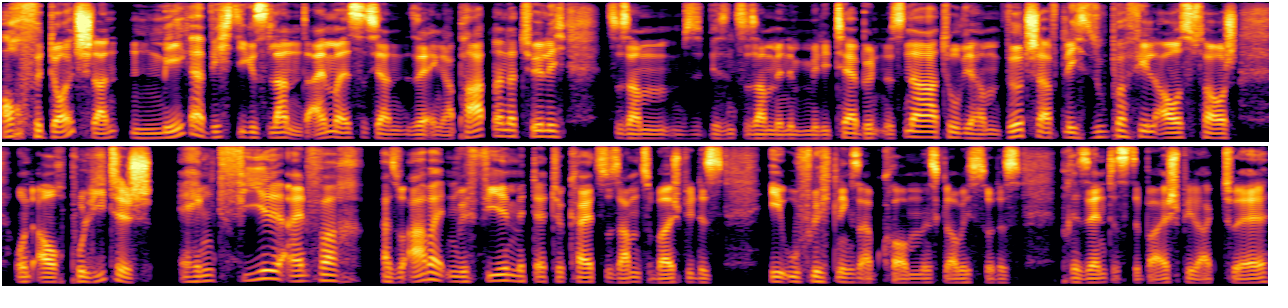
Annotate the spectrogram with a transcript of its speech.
auch für Deutschland ein mega wichtiges Land. Einmal ist es ja ein sehr enger Partner natürlich. Zusammen, wir sind zusammen in einem Militärbündnis NATO, wir haben wirtschaftlich super viel Austausch und auch politisch hängt viel einfach, also arbeiten wir viel mit der Türkei zusammen. Zum Beispiel das EU-Flüchtlingsabkommen ist, glaube ich, so das präsenteste Beispiel aktuell.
